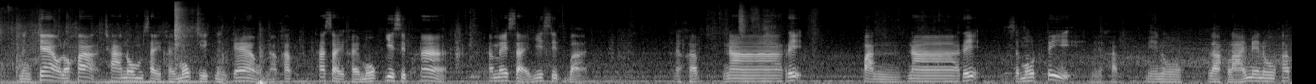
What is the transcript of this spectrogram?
1 แก้วแล้วก็ชานมใส่ไข่มุกอีก 1 แก้วนะครับ ถ้าใส่ไข่มุก 25 ถ้าไม่ใส่ 20 บาทนะครับ นาริปั่นนาริสมูทตี้นะครับ เมนูหลากหลายเมนูครับ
